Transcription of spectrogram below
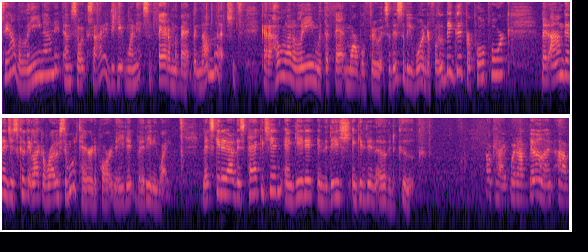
See all the lean on it? I'm so excited to get one. It's some fat on the back, but not much. It's got a whole lot of lean with the fat marble through it. So this will be wonderful. It would be good for pulled pork, but I'm going to just cook it like a roast and we'll tear it apart and eat it. But anyway, let's get it out of this packaging and get it in the dish and get it in the oven to cook. Okay, what I've done, I've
